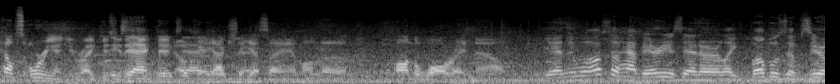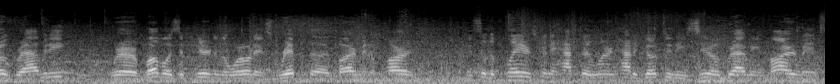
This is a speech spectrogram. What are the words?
helps orient you, right? Gives Exactly, you the hint that okay, exactly, actually, exactly. yes, I am on the on the wall right now. Yeah, and then we'll also have areas that are like bubbles of zero gravity, where bubbles appeared in the world and it's ripped the environment apart. And so the player's going to have to learn how to go through these zero gravity environments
